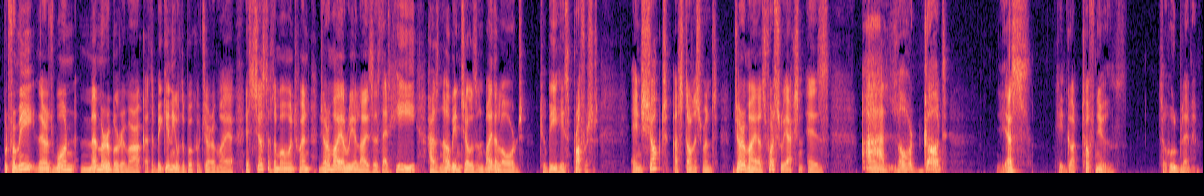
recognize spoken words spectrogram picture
But for me, there's one memorable remark at the beginning of the book of Jeremiah. It's just at the moment when Jeremiah realizes that he has now been chosen by the Lord to be his prophet. In shocked astonishment, Jeremiah's first reaction is, Ah, Lord God! Yes, he'd got tough news, so who'd blame him?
